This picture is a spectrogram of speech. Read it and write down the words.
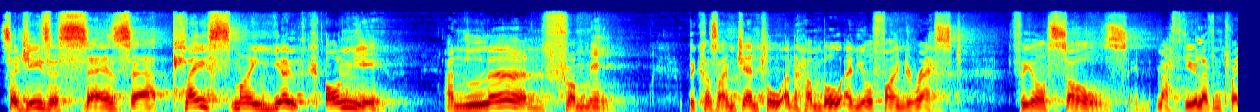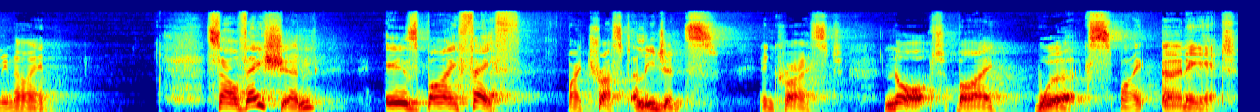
So Jesus says, uh, Place my yoke on you and learn from me, because I'm gentle and humble, and you'll find rest for your souls in Matthew 11:29. Salvation is by faith, by trust, allegiance in Christ, not by works, by earning it.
